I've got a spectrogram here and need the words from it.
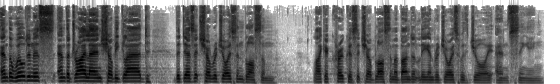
And the wilderness and the dry land shall be glad, the desert shall rejoice and blossom. Like a crocus, it shall blossom abundantly and rejoice with joy and singing.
